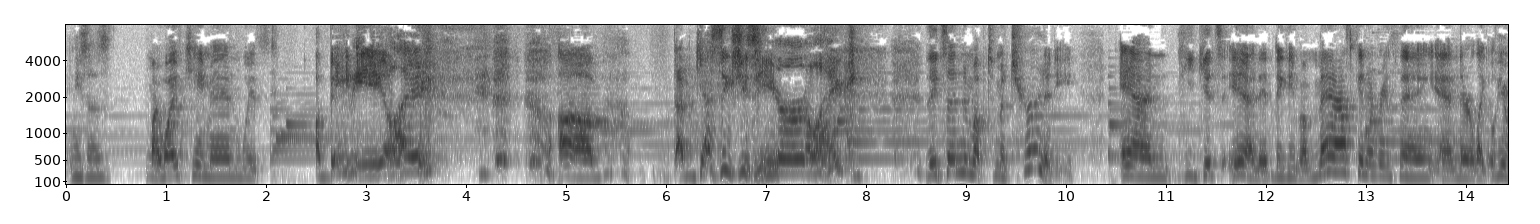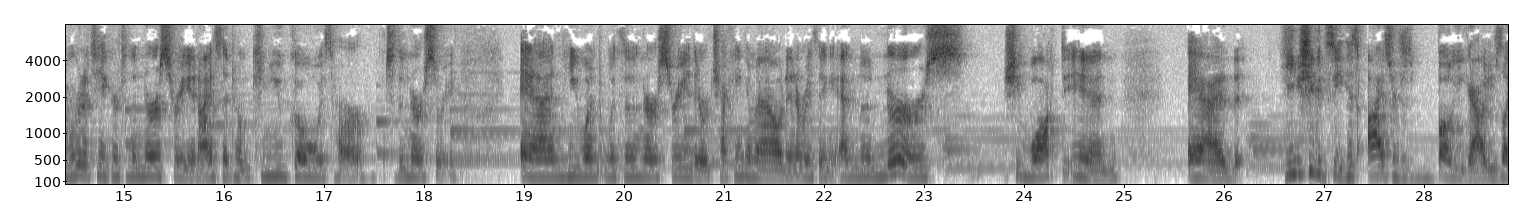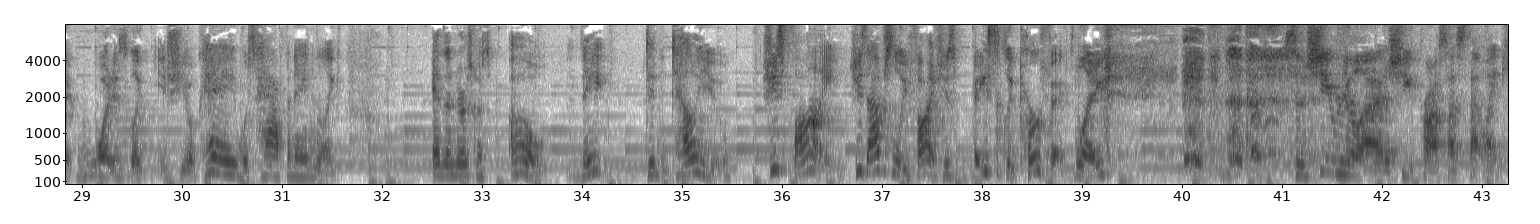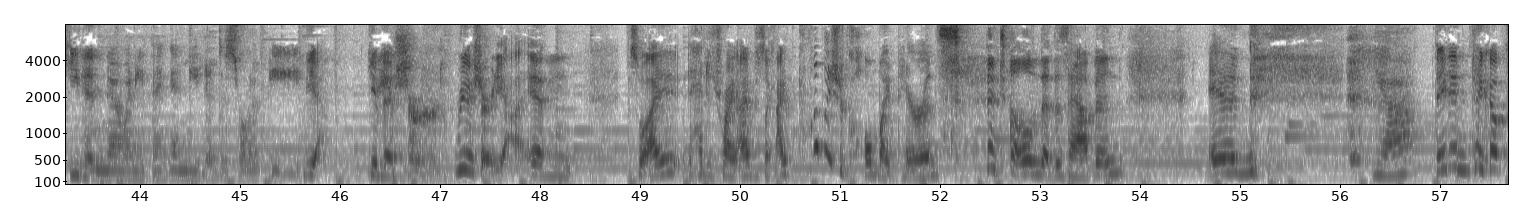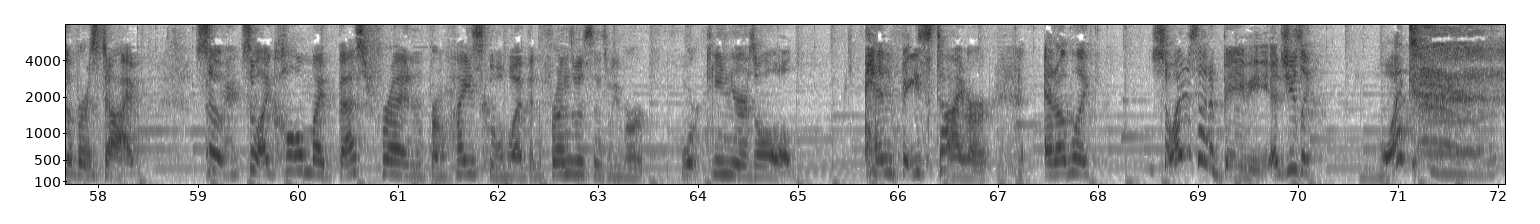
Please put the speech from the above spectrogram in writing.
And he says my wife came in with a baby like um i'm guessing she's here like. They send him up to maternity and he gets in and they gave him a mask and everything and they're like okay we're going to take her to the nursery. And i said to him can you go with her to the nursery? And he went with the nursery they were checking him out and everything and the nurse she walked in and he she could see his eyes are just bugging out. He's like what is like is she okay? What's happening? Like and the nurse goes oh they didn't tell you. She's fine. She's absolutely fine. She's basically perfect. Like So she realized she processed that like he didn't know anything and needed to sort of be yeah give it reassured. reassured yeah and so i had to try i was like i probably should call my parents and tell them that this happened and Yeah. they didn't pick up the first time. So Okay. so I called my best friend from high school who I've been friends with since we were 14 years old and FaceTime her. And I'm like, so I just had a baby. And she's like, what?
